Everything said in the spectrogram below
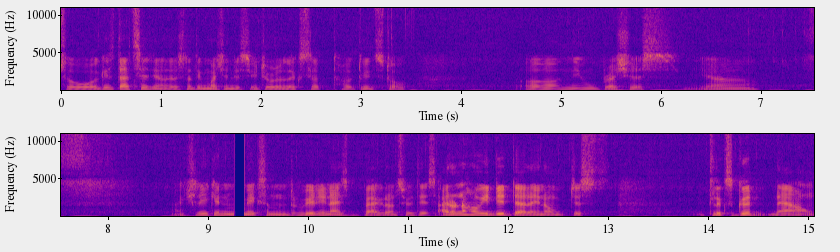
So I guess that's it you know there's nothing much in this tutorial except how to install uh, new brushes. Yeah. Actually you can make some really nice backgrounds with this. I don't know how he did that you know just it looks good. Now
